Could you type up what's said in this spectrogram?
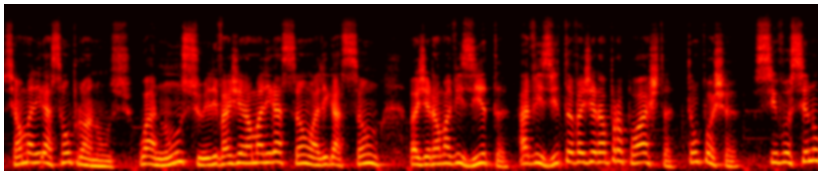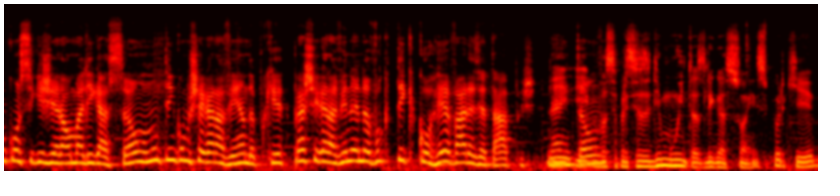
se há uma ligação para o anúncio. O anúncio, ele vai gerar uma ligação, a ligação vai gerar uma visita, a visita vai gerar proposta. Então, poxa, se você não conseguir gerar uma ligação, não tem como chegar na venda, porque para chegar na venda eu ainda vou ter que correr várias etapas, né? E, então, e você precisa de muitas ligações, porque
